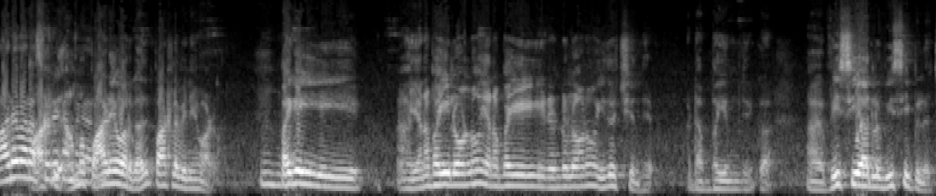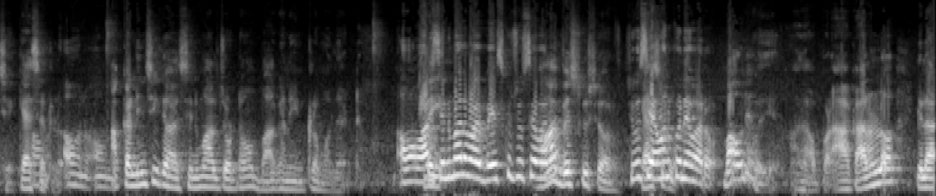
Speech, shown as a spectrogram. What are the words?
పాడేవారు పాటలు అమ్మ పాడేవారు కాదు పాటలు వినేవాళ్ళం. పైగా ఈ ఎనభైలోనో ఎనభై రెండులోనో ఇది వచ్చింది. డెబ్బై ఎనిమిది వీసీఆర్లు వీసీపీలు వచ్చాయి క్యాసెట్లు. అక్కడి నుంచి ఇక సినిమాలు చూడడం బాగానే ఇంట్లో మొదలెట్టాం. సినిమాలు చూసేవారు? బెస్ట్ చూసేవారు. చూసి ఏమనుకునేవారు? బాగునేది అది. అప్పుడు ఆ కాలంలో ఇలా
